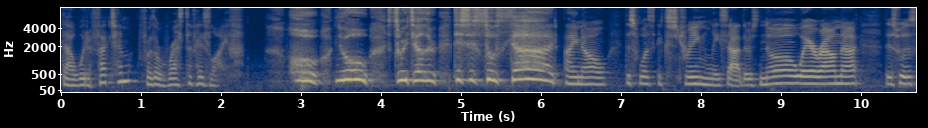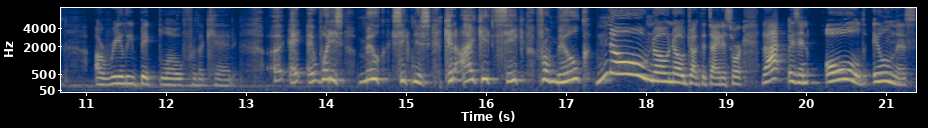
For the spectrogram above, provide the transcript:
that would affect him for the rest of his life. Oh, no, storyteller, this is so sad. I know, this was extremely sad. There's no way around that. This was a really big blow for the kid. Uh, and, and what is milk sickness? Can I get sick from milk? No, no, no, Doug the dinosaur. That is an old illness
